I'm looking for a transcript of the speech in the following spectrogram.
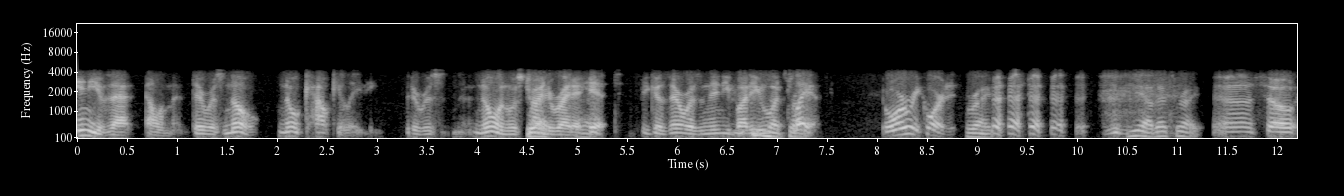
any of that element. There was no no calculating. There was no one was trying right, to write a right. hit because there wasn't anybody who would play right. it or record it. Right. yeah, that's right. Uh, so,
